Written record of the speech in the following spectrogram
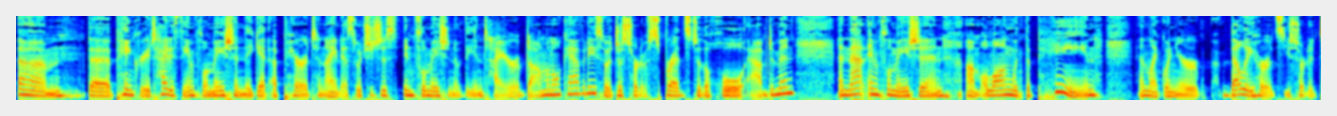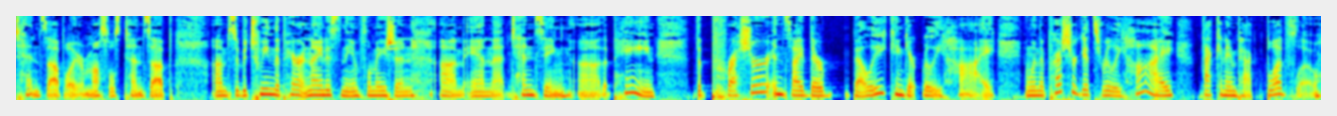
um, the pancreatitis, the inflammation, they get a peritonitis, which is just inflammation of the entire abdominal cavity. So it just sort of spreads to the whole abdomen, and that inflammation, um, along with the pain, and like when your belly hurts, you sort of tense up, all your muscles tense up. Um, so between the peritonitis and the inflammation um, and that tensing, uh, the pain, the pressure inside their belly can get really high, and when the pressure gets really high, that can impact blood flow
